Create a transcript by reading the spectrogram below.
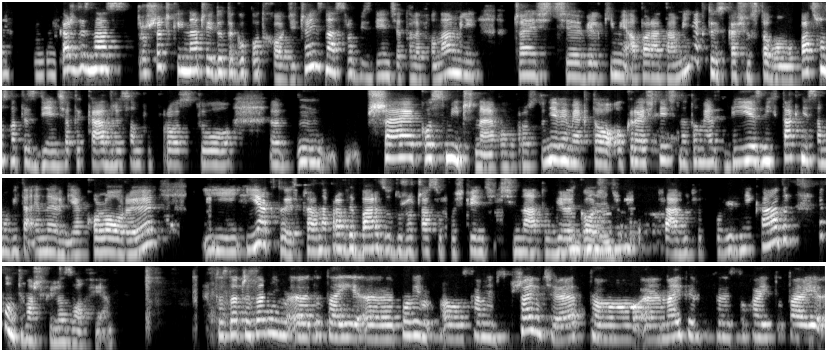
każdy z nas troszeczkę inaczej do tego podchodzi. Część z nas robi zdjęcia telefonami, część wielkimi aparatami. Jak to jest, Kasiu, z Tobą? Bo patrząc na te zdjęcia, te kadry są po prostu e, przekosmiczne, po prostu nie wiem, jak to określić, natomiast bije z nich tak niesamowita energia, kolory i, jak to jest? Trzeba naprawdę bardzo dużo czasu poświęcić na to, wiele godzin, żeby postawić odpowiedni kadr. Jaką Ty masz filozofię? To znaczy, zanim e, tutaj e, powiem o samym sprzęcie, to e, najpierw słuchaj, tutaj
